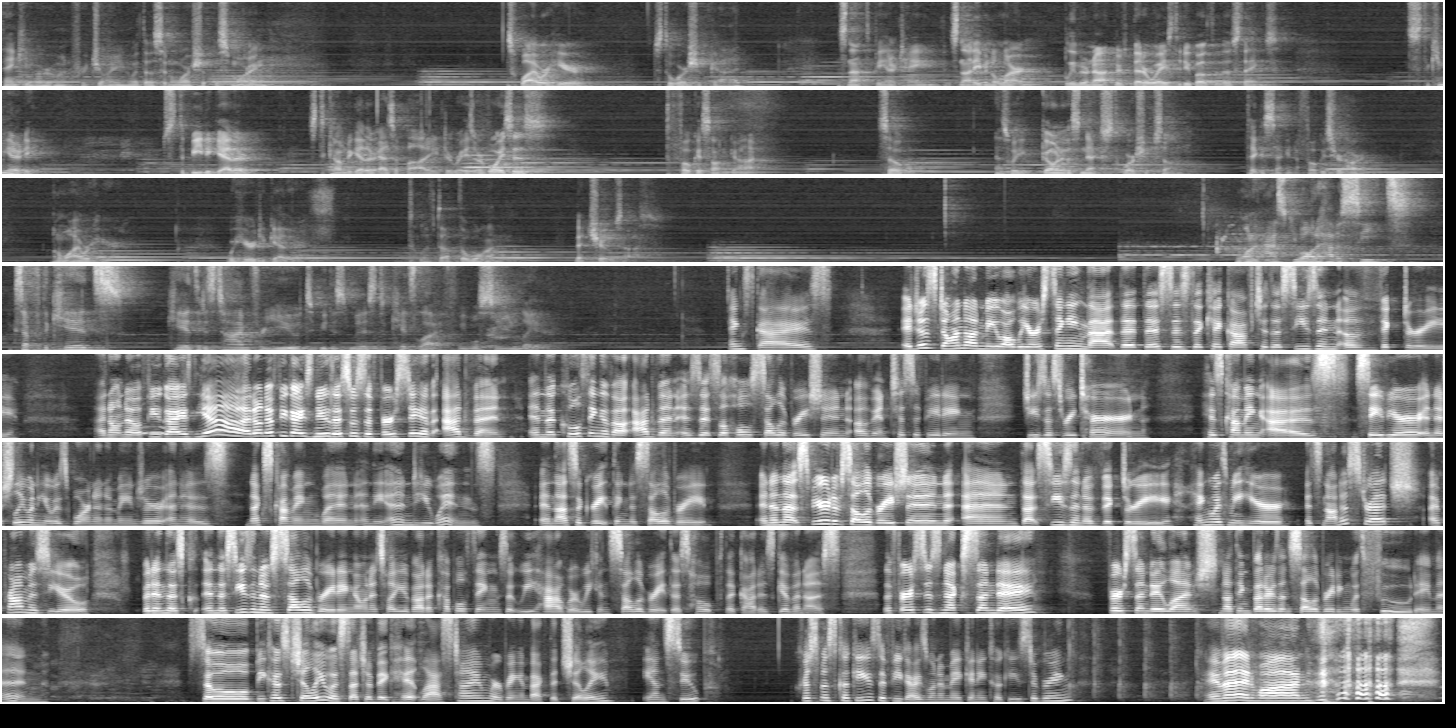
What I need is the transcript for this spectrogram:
Thank you, everyone, for joining with us in worship this morning. It's why we're here, it's to worship God. It's not to be entertained, it's not even to learn. Believe it or not, there's better ways to do both of those things. It's the community, it's to be together, it's to come together as a body, to raise our voices, to focus on God. So, as we go into this next worship song, take a second to focus your heart on why we're here. We're here together to lift up the one that chose us. I want to ask you all to have a seat, except for the kids. Kids, it is time for you to be dismissed to Kids Life. We will see you later. Thanks, guys. It just dawned on me while we were singing that that this is the kickoff to the season of victory. I don't know if you guys, yeah, I don't know if you guys knew this was the first day of Advent. And the cool thing about Advent is it's a whole celebration of anticipating Jesus' return, his coming as Savior initially when he was born in a manger, and his next coming when, in the end, he wins. And that's a great thing to celebrate. And in that spirit of celebration and that season of victory, hang with me here. It's not a stretch, I promise you. But in this in the season of celebrating, I want to tell you about a couple things that we have where we can celebrate this hope that God has given us. The first is next Sunday, first Sunday lunch. Nothing better than celebrating with food. Amen. So, because chili was such a big hit last time, we're bringing back the chili and soup. Christmas cookies, if you guys want to make any cookies to bring. Amen, Juan.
